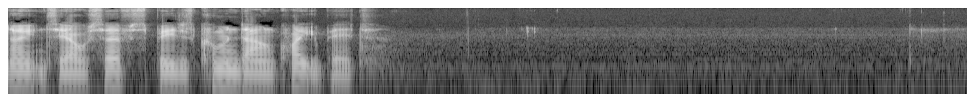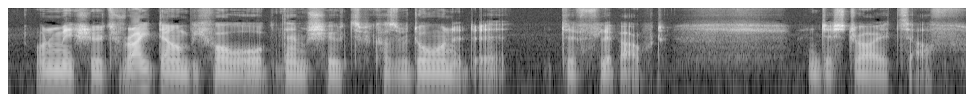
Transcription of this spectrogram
Now you can see our surface speed is coming down quite a bit. I want to make sure it's right down before we open them chutes because we don't want it to to flip out and destroy itself.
